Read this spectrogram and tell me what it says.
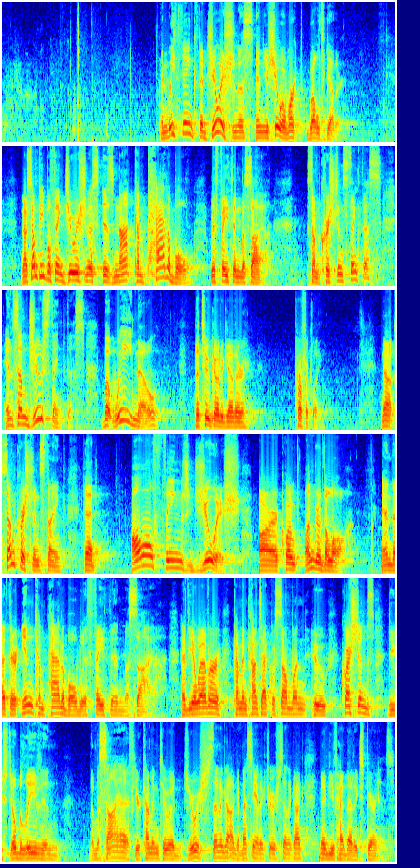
And we think that Jewishness and Yeshua worked well together. Now, some people think Jewishness is not compatible with faith in Messiah. Some Christians think this, and some Jews think this. But we know the two go together perfectly. Now, some Christians think that all things Jewish are, quote, under the law, and that they're incompatible with faith in Messiah. Have you ever come in contact with someone who questions, do you still believe in the Messiah? If you're coming to a Jewish synagogue, a Messianic Jewish synagogue, maybe you've had that experience.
